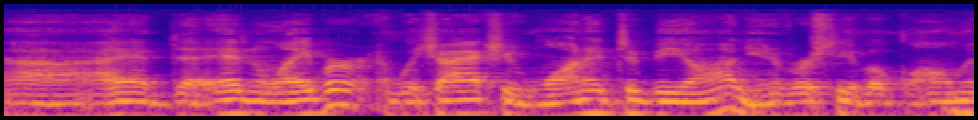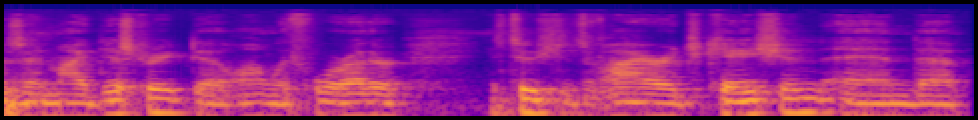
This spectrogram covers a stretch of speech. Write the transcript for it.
Uh, I had uh, Ed and Labor, which I actually wanted to be on. University of Oklahoma is in my district, uh, along with four other institutions of higher education. And uh,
